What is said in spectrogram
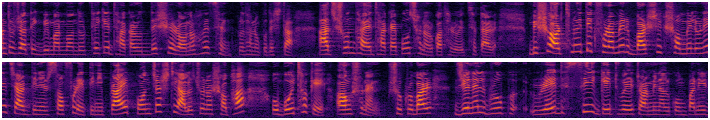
আন্তর্জাতিক বিমানবন্দর থেকে ঢাকার উদ্দেশ্যে রওনা হয়েছেন প্রধান উপদেষ্টা। আজ সন্ধ্যায় ঢাকায় পৌঁছানোর কথা রয়েছে তার। বিশ্ব অর্থনৈতিক ফোরামের বার্ষিক সম্মেলনে চার দিনের সফরে তিনি প্রায় পঞ্চাশটি আলোচনা সভা ও বৈঠকে অংশ নেন। শুক্রবার জেনেল group Red Sea gateway terminal কোম্পানির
